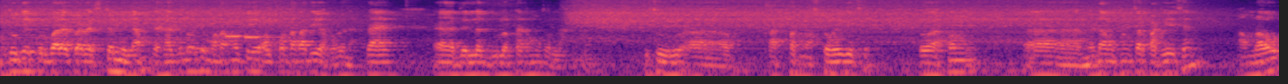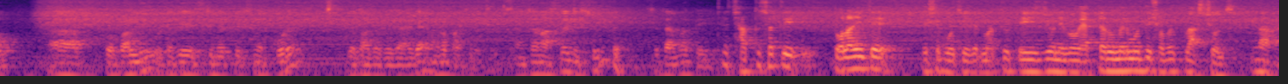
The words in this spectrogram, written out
উদ্যোগে করবার একবার স্টেপ নিলাম। দেখা গেলো যে মোটামুটি অল্প টাকা দিয়ে হবে না। প্রায় দেড় লাখ দু লাখ টাকার মতো লাগবে কিছু কাঠ ফাট নষ্ট হয়ে গেছে। তো এখন ম্যাডাম ওখানকার পাঠিয়েছেন। আমরাও প্রপারলি ওটাকে এস্টিমেট টেস্টিমেট করে যথাযথ জায়গায় আমরা পাঠিয়েছি। স্যাংশন আসলে নিশ্চয়ই সেটা আমরা পেয়ে। ছাত্রছাত্রী তলানিতে এসে পৌঁছেছে মাত্র তেইশ জন এবং একটা রুমের মধ্যে সবাই ক্লাস চলছে। না না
